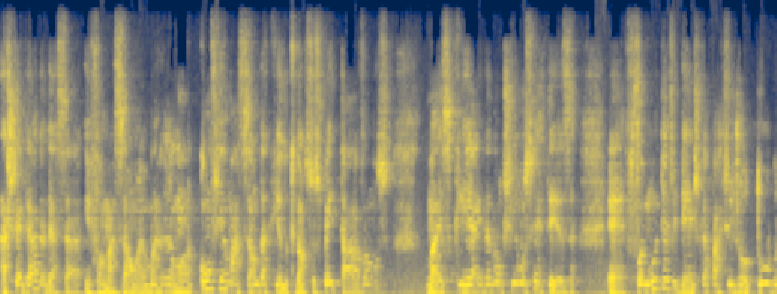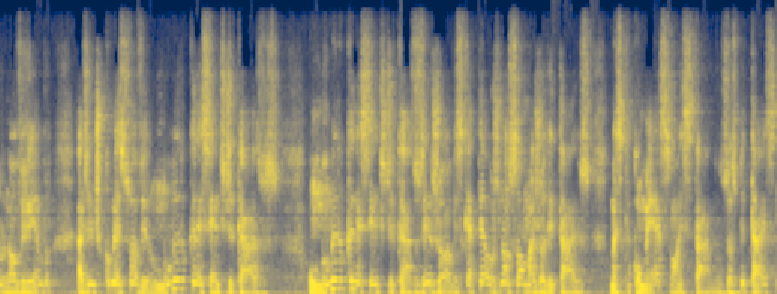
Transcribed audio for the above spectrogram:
a chegada dessa informação é uma, é uma, confirmação daquilo que nós suspeitávamos, mas que ainda não tínhamos certeza. É, foi muito evidente que a partir de outubro, novembro, a gente começou a ver um número crescente de casos, um número crescente de casos em jovens que até hoje não são majoritários, mas que começam a estar nos hospitais,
